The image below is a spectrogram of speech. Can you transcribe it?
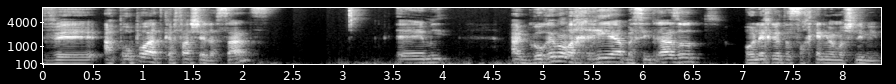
ואפרופו ההתקפה של הסאנס, אה, הגורם המכריע בסדרה הזאת הולך להיות השחקנים המשלימים.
